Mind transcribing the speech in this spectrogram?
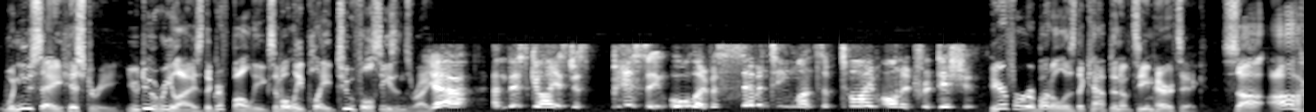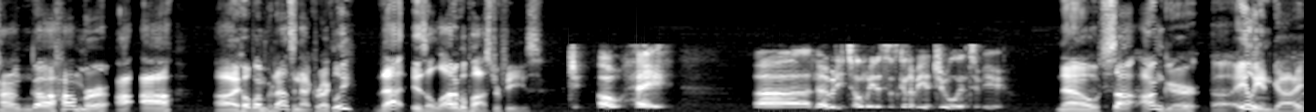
When you say history, you do realize the Grifball Leagues have only played two full seasons, right? Yeah, and this guy is just pissing all over 17 months of time honored tradition. Here for rebuttal is the captain of Team Heretic, Sa Ahanga Hammer Ah Ah. I hope I'm pronouncing that correctly. That is a lot of apostrophes. J- oh, hey. Uh, nobody told me this was going to be a dual interview. Now, Sa Anger, uh, alien guy,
